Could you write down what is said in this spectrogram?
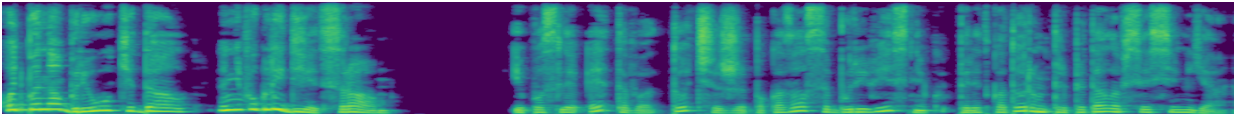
«Хоть бы на брюки дал, на него глядеть срам». И после этого тотчас же показался буревестник, перед которым трепетала вся семья.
